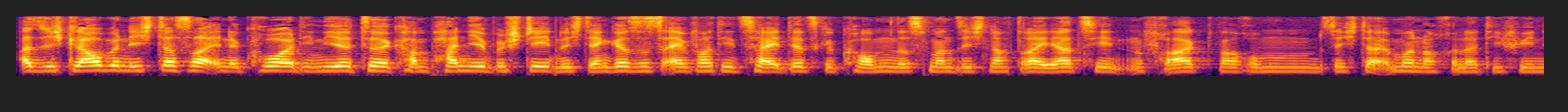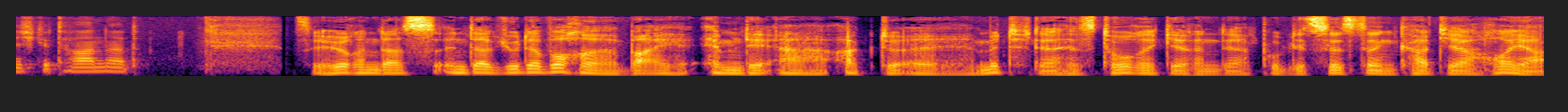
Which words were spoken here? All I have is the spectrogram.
Also ich glaube nicht, dass da eine koordinierte Kampagne besteht. Ich denke, es ist einfach die Zeit jetzt gekommen, dass man sich nach drei Jahrzehnten fragt, warum sich da immer noch relativ wenig getan hat. Sie hören das Interview der Woche bei MDR aktuell mit der Historikerin, der Publizistin Katja Heuer.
